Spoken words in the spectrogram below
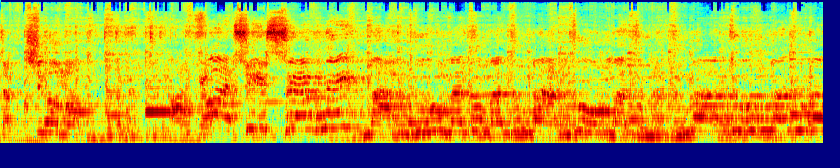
자, 신호 한번. seven, eight. 만두, 만두, 만두, 만두, 만두, 만두, 만두, 만두, 만두.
